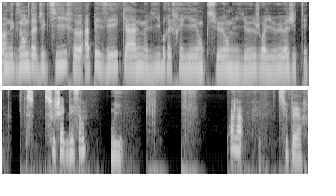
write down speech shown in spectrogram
un exemple d'adjectif euh, apaisé, calme, libre, effrayé, anxieux, ennuyeux, joyeux, agité. sous chaque dessin? Oui. Voilà. Super.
